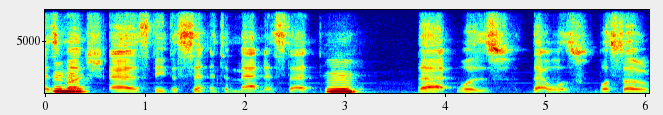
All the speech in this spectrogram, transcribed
as mm-hmm. much as the descent into madness that mm. that was that was was so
